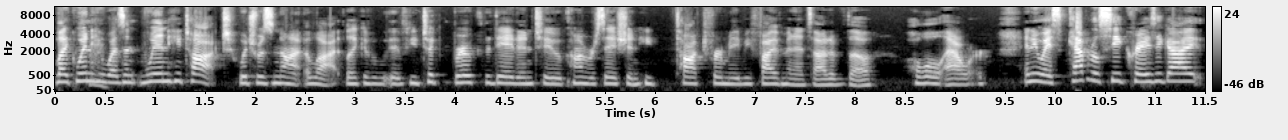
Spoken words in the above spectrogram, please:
like when he hmm. wasn't when he talked, which was not a lot. Like if if you took broke the date into conversation, he talked for maybe five minutes out of the whole hour. Anyways, capital C crazy guy.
